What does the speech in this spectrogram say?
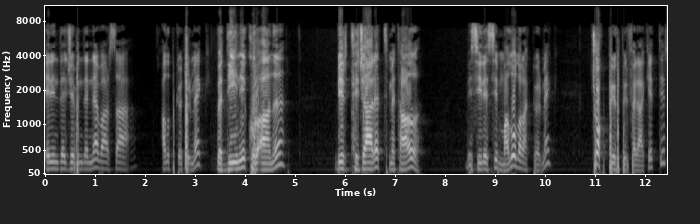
elinde cebinde ne varsa alıp götürmek ve dini Kur'an'ı bir ticaret metaı vesilesi malı olarak görmek çok büyük bir felakettir.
